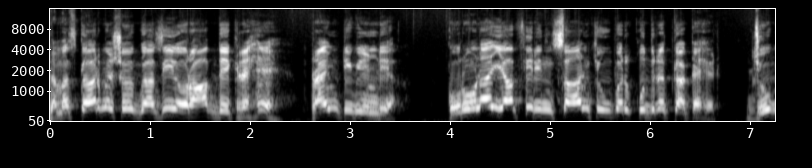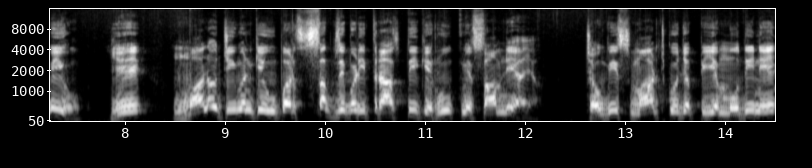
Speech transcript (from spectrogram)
नमस्कार, मैं शोएब गाजी और आप देख रहे हैं प्राइम टीवी इंडिया। कोरोना या फिर इंसान के ऊपर कुदरत का कहर, जो भी हो, ये मानव जीवन के ऊपर सबसे बड़ी त्रासदी के रूप में सामने आया। 24 मार्च को जब पीएम मोदी ने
